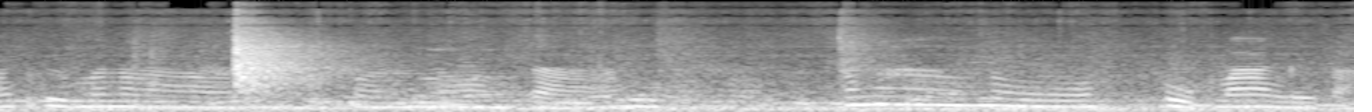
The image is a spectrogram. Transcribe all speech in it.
คะคือมะนาวตอนนี้องจ๋ามะนาวโลถูกมากเลยจ้ะ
